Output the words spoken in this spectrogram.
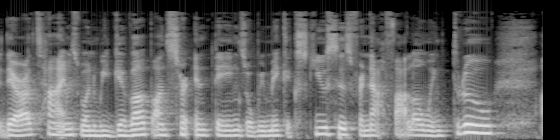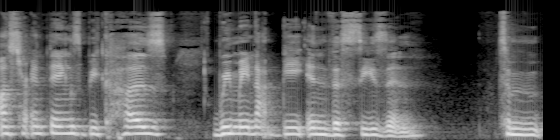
There are times when we give up on certain things or we make excuses for not following through on certain things because we may not be in the season to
